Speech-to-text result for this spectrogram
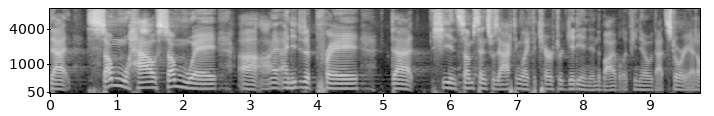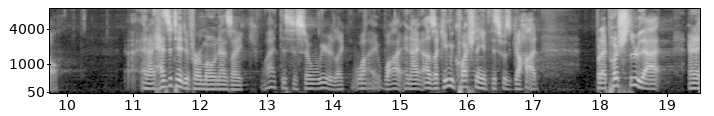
that somehow, some way, uh, I, I needed to pray that he, in some sense, was acting like the character Gideon in the Bible, if you know that story at all. And I hesitated for a moment. I was like, what? This is so weird. Like, why? Why? And I, I was like, even questioning if this was God. But I pushed through that and I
